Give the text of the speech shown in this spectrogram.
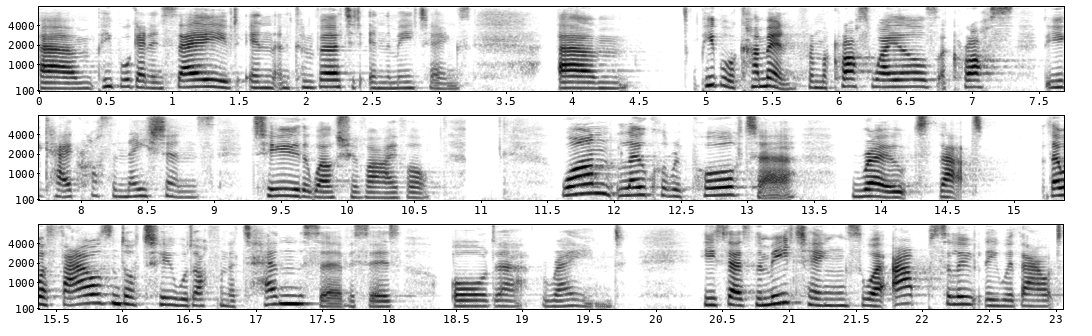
um, people were getting saved in, and converted in the meetings. Um, people were coming from across Wales, across the UK, across the nations to the Welsh revival. One local reporter wrote that Though a thousand or two would often attend the services, order reigned. He says the meetings were absolutely without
